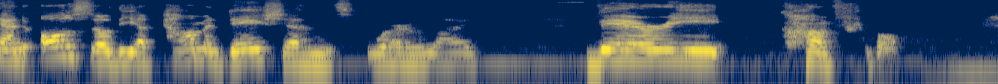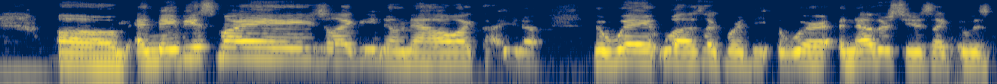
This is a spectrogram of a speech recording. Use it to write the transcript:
and also the accommodations were like very comfortable um, and maybe it's my age, like you know now I you know the way it was like where the where another seat is like it was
